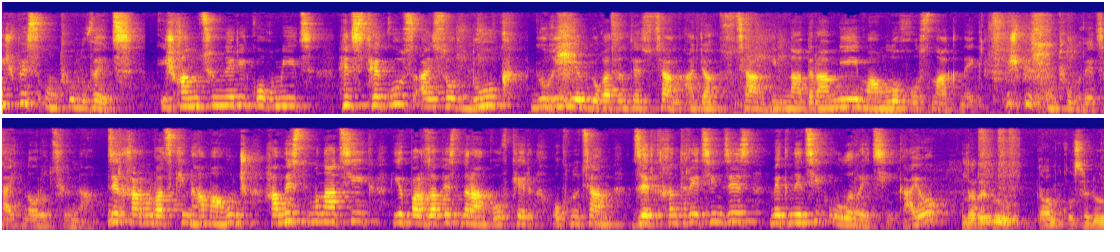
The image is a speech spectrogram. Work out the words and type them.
ինչպես ընդունվեց իշխանությունների կողմից հենց թեկուզ այսօր դուք յուղի եւ յուղատնտեսության աջակցության հիմնադրամի մամլո խոսնակն եք ինչպես ընդունվեց այդ նորությունը ձեր խառնվածքին համահունչ համեստ մնացիք եւ պարզապես նրանք ովքեր օգնության ձեր խնդրեցին ձեզ մեկնեցիք ու լրեցիք այո լրելու կամ խոսելու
